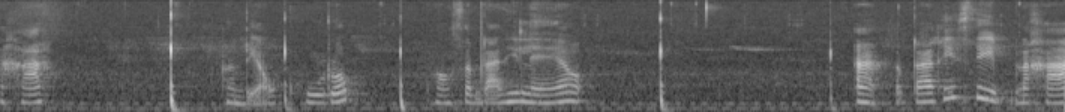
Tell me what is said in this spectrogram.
นะคะเดี๋ยวครูรบของสัปดาห์ที่แล้วอะสัปดาห์ที่ 10 นะคะ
